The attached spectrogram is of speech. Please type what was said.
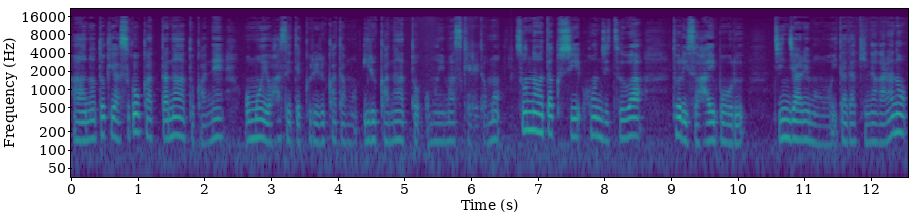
あの時はすごかったなとかね思いを馳せてくれる方もいるかなと思いますけれどもそんな私本日はトリスハイボールジンジャーレモンをいただきながらの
